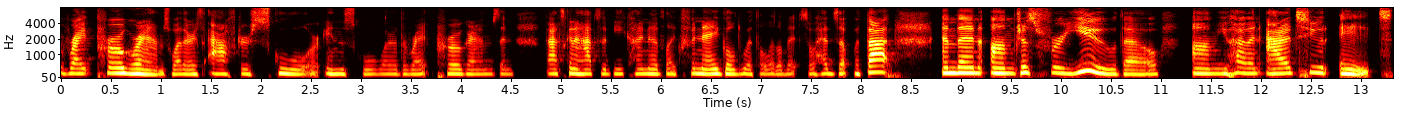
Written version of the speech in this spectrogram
right programs whether it's after school or in school what are the right programs and that's going to have to be kind of like finagled with a little bit so heads up with that. And then um just for you though um you have an attitude 8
